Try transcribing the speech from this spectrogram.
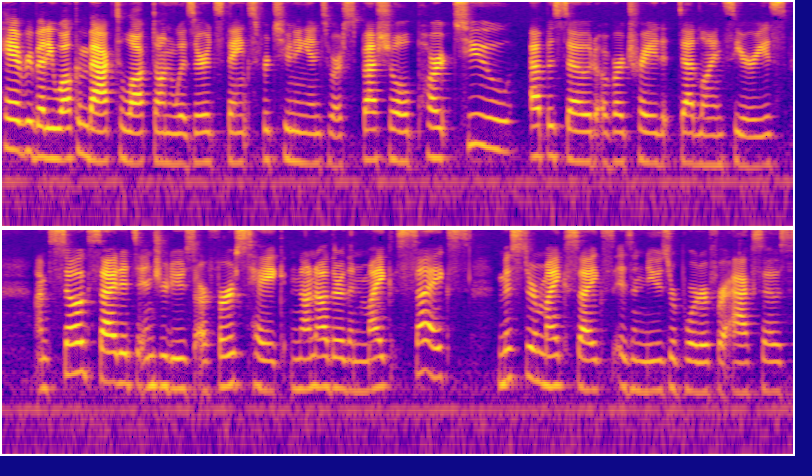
Hey, everybody, welcome back to Locked On Wizards. Thanks for tuning in to our special part two episode of our trade deadline series. I'm so excited to introduce our first take, none other than Mike Sykes. Mr. Mike Sykes is a news reporter for Axios.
